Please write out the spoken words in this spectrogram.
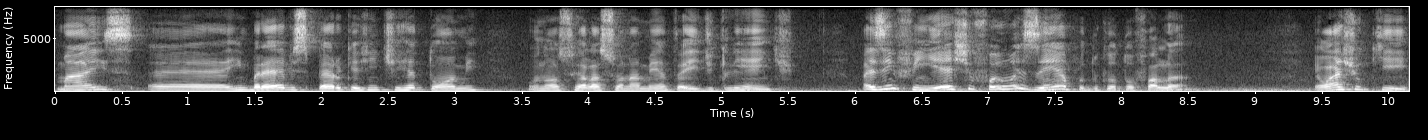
mas é, em breve espero que a gente retome o nosso relacionamento aí de cliente. Mas enfim, este foi um exemplo do que eu estou falando. Eu acho que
